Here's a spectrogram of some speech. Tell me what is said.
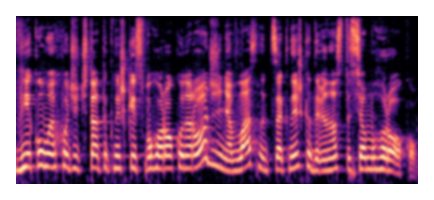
в якому я хочу читати книжки свого року народження. Власне, це книжка 97-го року.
